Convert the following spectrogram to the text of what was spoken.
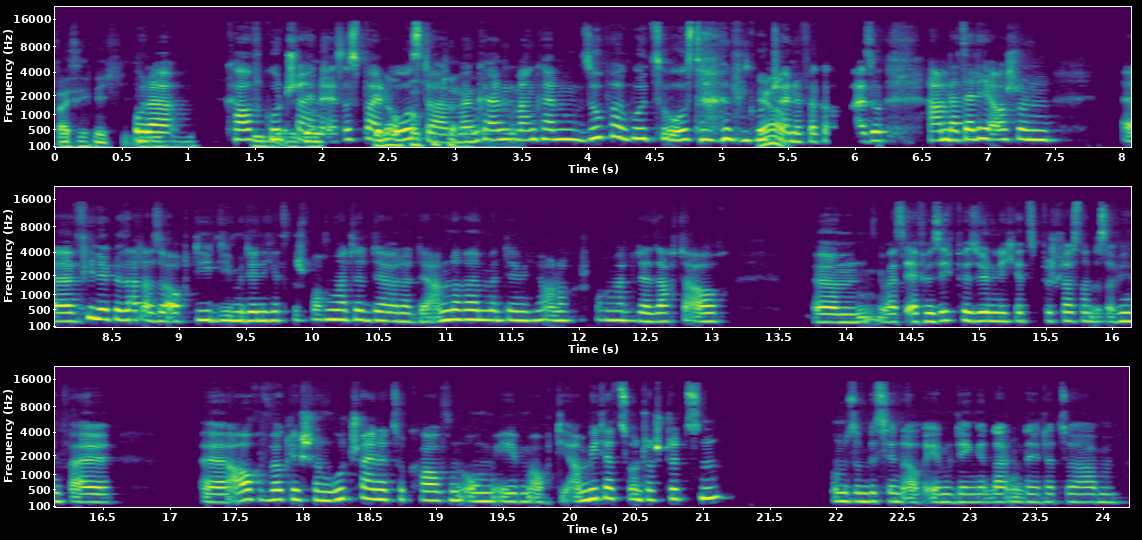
weiß ich nicht. Oder Kauft Gutscheine. Es ist bald genau, Ostern. Man kann, man kann super gut zu Ostern Gutscheine ja. verkaufen. Also haben tatsächlich auch schon äh, viele gesagt, also auch die, die, mit denen ich jetzt gesprochen hatte, der oder der andere, mit dem ich auch noch gesprochen hatte, der sagte auch, ähm, was er für sich persönlich jetzt beschlossen hat, ist auf jeden Fall äh, auch wirklich schon Gutscheine zu kaufen, um eben auch die Anbieter zu unterstützen, um so ein bisschen auch eben den Gedanken dahinter zu haben.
